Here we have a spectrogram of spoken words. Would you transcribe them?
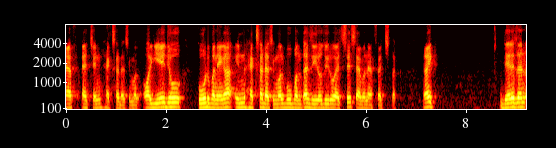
F H in hexadecimal और ये जो कोड बनेगा इन हेक्साडेसिमल वो बनता है ज़ीरो ज़ीरो एच से सेवन एफ़ एच तक right there is an,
